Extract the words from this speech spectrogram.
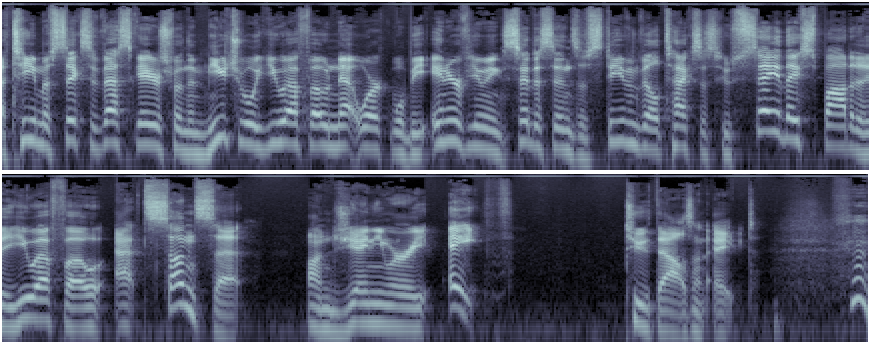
A team of six investigators from the Mutual UFO Network will be interviewing citizens of Stephenville, Texas, who say they spotted a UFO at sunset on January 8th, 2008. Hmm.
